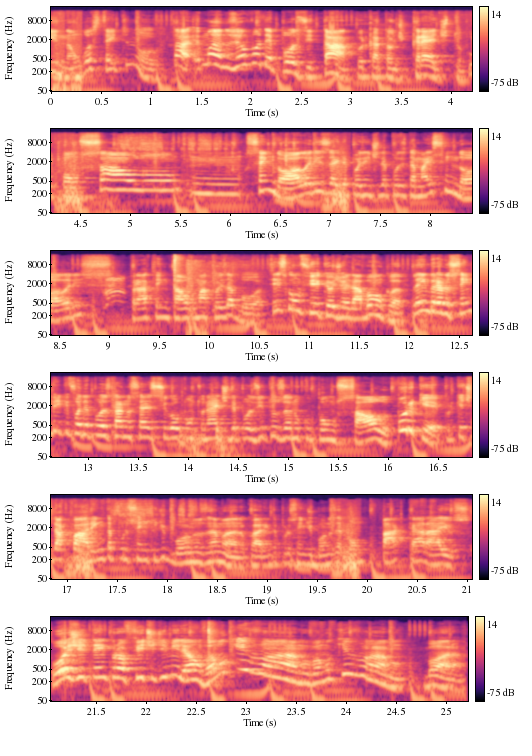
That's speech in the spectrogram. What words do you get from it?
e não gostei de novo. Tá, manos, eu vou depositar por cartão de crédito cupom Saulo, hum, 100 dólares, aí depois a gente deposita mais 100 dólares pra tentar alguma coisa boa. Vocês confiam que hoje vai dar bom, clã? Lembrando, sempre que for depositar no csgo.net, deposita usando o cupom Saulo. Por quê? Porque te dá 40% de bônus, né, mano? 40% de bônus é bom pra caralhos. Hoje tem profit de milhão. Vamos que vamos, vamos que vamos. Bora.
